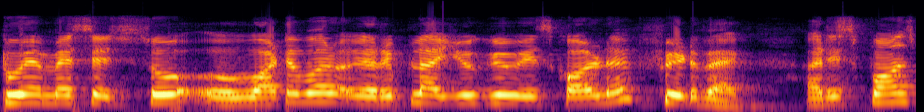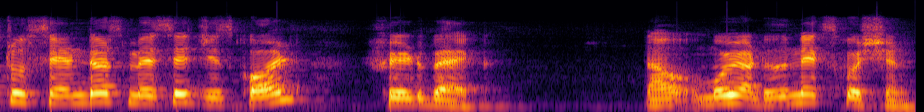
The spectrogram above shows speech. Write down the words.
to a message. So uh, whatever reply you give is called a feedback. A response to sender's message is called feedback. Now moving on to the next question.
